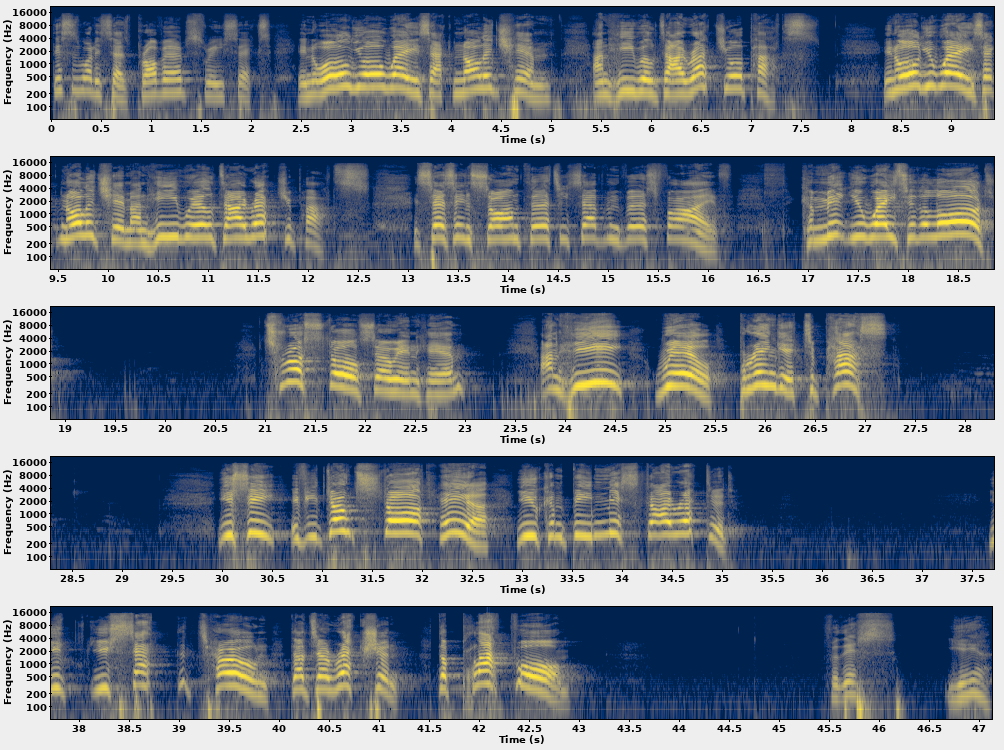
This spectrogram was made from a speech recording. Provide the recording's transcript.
This is what it says Proverbs 3 6. In all your ways acknowledge him, and he will direct your paths. In all your ways acknowledge him, and he will direct your paths. It says in Psalm 37, verse 5 Commit your way to the Lord. Trust also in him, and he will bring it to pass. You see, if you don't start here, you can be misdirected. You, you set the tone, the direction, the platform for this year.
